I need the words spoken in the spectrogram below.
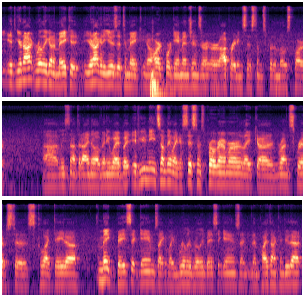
It, you're not really going to make it. You're not going to use it to make you know hardcore game engines or, or operating systems for the most part. Uh, at least not that I know of anyway. But if you need something like a systems programmer, like uh, run scripts to collect data, make basic games, like like really really basic games, and then Python can do that.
